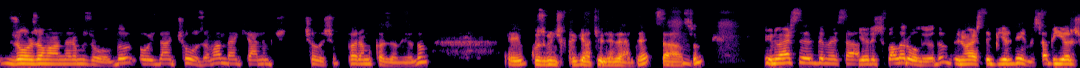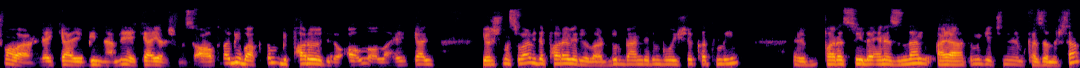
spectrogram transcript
zor zamanlarımız oldu. O yüzden çoğu zaman ben kendim çalışıp paramı kazanıyordum. E, Kuzguncuk'taki atölyelerde sağ olsun. Üniversitede de mesela yarışmalar oluyordu. Üniversite 1'deyim mesela bir yarışma var. Heykel bilmem ne heykel yarışması. Altına bir baktım bir para ödülü. Allah Allah heykel yarışması var bir de para veriyorlar. Dur ben dedim bu işe katılayım. E, parasıyla en azından hayatımı geçinirim kazanırsam.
